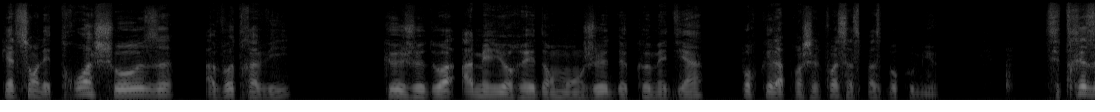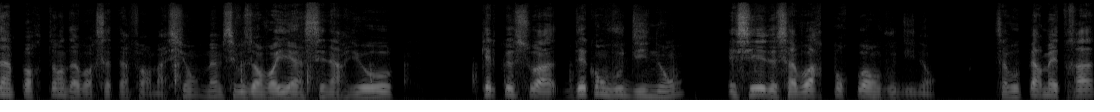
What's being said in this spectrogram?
quelles sont les trois choses, à votre avis, que je dois améliorer dans mon jeu de comédien pour que la prochaine fois ça se passe beaucoup mieux. C'est très important d'avoir cette information, même si vous envoyez un scénario, quel que soit, dès qu'on vous dit non, essayez de savoir pourquoi on vous dit non. Ça vous permettra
